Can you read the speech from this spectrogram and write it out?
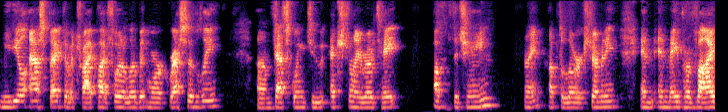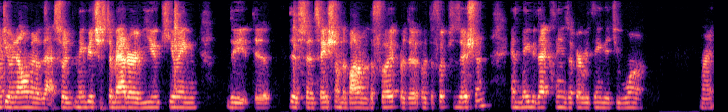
medial aspect of a tripod foot a little bit more aggressively, um, that's going to externally rotate up the chain, right? Up the lower extremity and, and may provide you an element of that. So maybe it's just a matter of you cueing the, the, the sensation on the bottom of the foot or the, or the foot position. And maybe that cleans up everything that you want, right?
